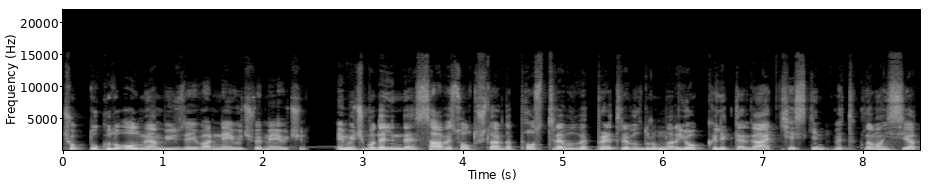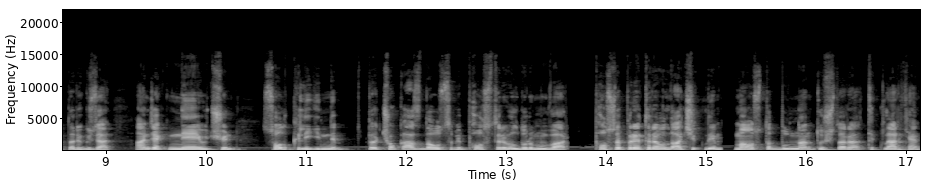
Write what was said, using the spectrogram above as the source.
Çok dokulu olmayan bir yüzeyi var N3 ve M3'ün. M3 modelinde sağ ve sol tuşlarda post travel ve pre travel durumları yok. Klikler gayet keskin ve tıklama hissiyatları güzel. Ancak N3'ün sol klikinde çok az da olsa bir post travel durumu var. Post ve pre travel'da açıklayayım. Mouse'da bulunan tuşlara tıklarken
